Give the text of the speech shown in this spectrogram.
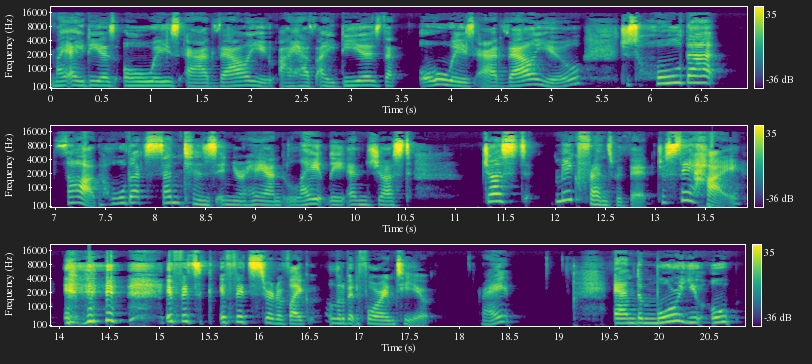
my ideas always add value. I have ideas that always add value. Just hold that thought, hold that sentence in your hand lightly and just, just make friends with it. Just say hi. if it's, if it's sort of like a little bit foreign to you, right? And the more you op-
